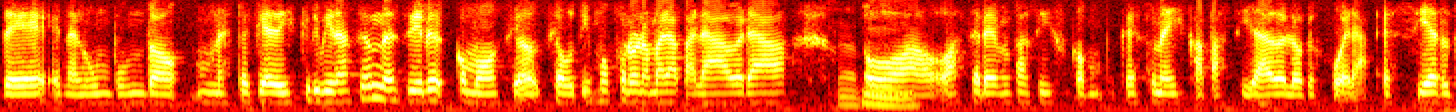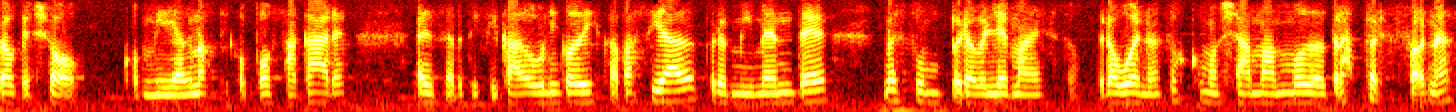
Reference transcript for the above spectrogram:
de en algún punto una especie de discriminación, decir como si, autismo fuera una mala palabra o, o, hacer énfasis como que es una discapacidad o lo que fuera. Es cierto que yo con mi diagnóstico puedo sacar el certificado único de discapacidad, pero en mi mente no es un problema eso. Pero bueno, eso es como llamamos de otras personas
